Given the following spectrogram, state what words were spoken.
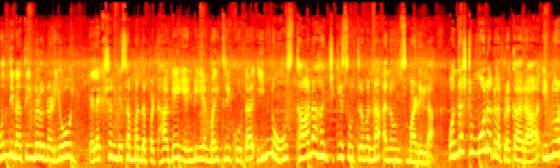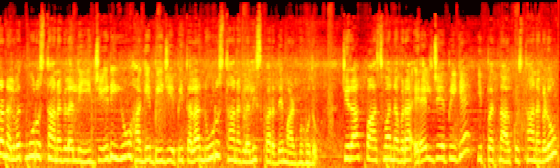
ಮುಂದಿನ ತಿಂಗಳು ನಡೆಯೋ ಎಲೆಕ್ಷನ್ಗೆ ಸಂಬಂಧಪಟ್ಟ ಹಾಗೆ ಎನ್ ಡಿ ಎ ಮೈತ್ರಿಕೂಟ ಇನ್ನೂ ಸ್ಥಾನ ಹಂಚಿಕೆ ಸೂತ್ರವನ್ನ ಅನೌನ್ಸ್ ಮಾಡಿಲ್ಲ. ಒಂದಷ್ಟು ಮೂಲಗಳ ಪ್ರಕಾರ ಇನ್ನೂರ ನಲವತ್ಮೂರು ಸ್ಥಾನಗಳಲ್ಲಿ ಜೆಡಿಯು ಹಾಗೆ ಬಿಜೆಪಿ ತಲಾ ನೂರು ಸ್ಥಾನಗಳಲ್ಲಿ ಸ್ಪರ್ಧೆ ಮಾಡಬಹುದು. ಚಿರಾಗ್ ಪಾಸ್ವಾನ್ ಅವರ ಎಲ್ಜೆಪಿಗೆ ಇಪ್ಪತ್ನಾಲ್ಕು ಸ್ಥಾನಗಳು,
